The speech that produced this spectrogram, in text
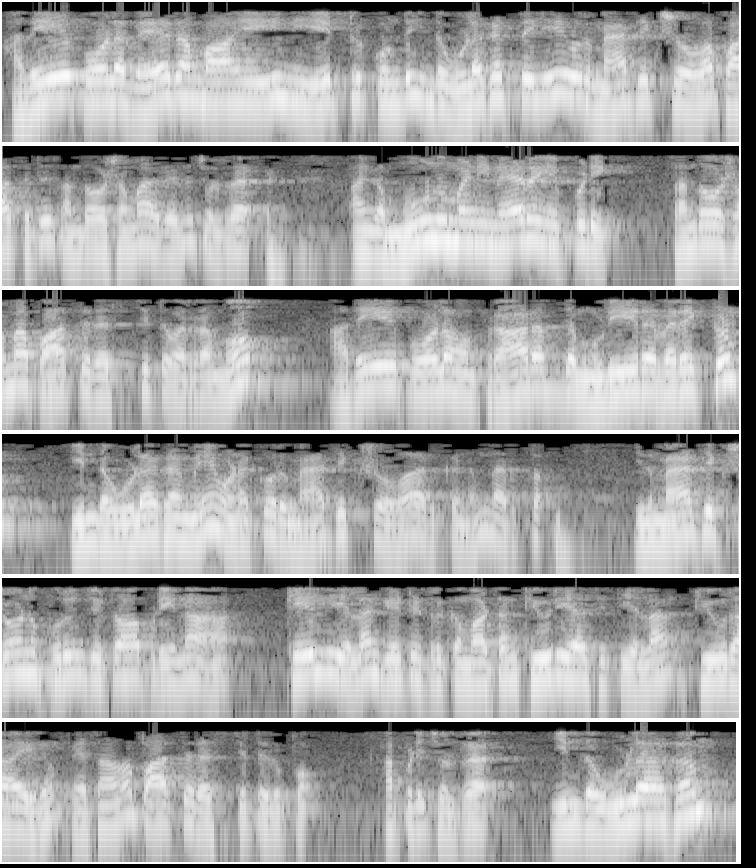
அதே போல வேத மாயை நீ ஏற்றுக்கொண்டு இந்த உலகத்தையே ஒரு மேஜிக் ஷோவா பார்த்துட்டு சந்தோஷமா இருன்னு சொல்ற. அங்க மூணு மணி நேரம் எப்படி சந்தோஷமா பார்த்து ரசிச்சுட்டு வர்றமோ அதே போல அவன் பிராரப்த முடிகிற வரைக்கும் இந்த உலகமே உனக்கு ஒரு மேஜிக் ஷோவா இருக்கணும்னு அர்த்தம். இது மேஜிக் ஷோன்னு புரிஞ்சுட்டோம் அப்படின்னா கேள்வி எல்லாம் கேட்டுட்டு இருக்க மாட்டோம். கியூரியாசிட்டி எல்லாம் கியூர் ஆயிரும். பேசாம பார்த்து ரசிச்சுட்டு இருப்போம். அப்படி சொல்ற. இந்த உலகம்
